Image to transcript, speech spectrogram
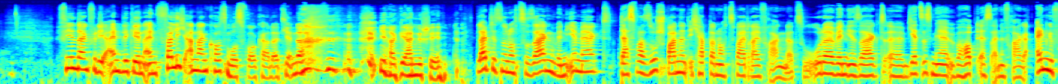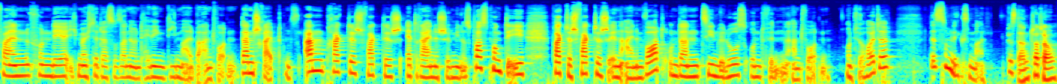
Vielen Dank für die Einblicke in einen völlig anderen Kosmos, Frau Kadertjender. ja, gern geschehen. Bleibt jetzt nur noch zu sagen, wenn ihr merkt, das war so spannend, ich habe da noch zwei, drei Fragen dazu. Oder wenn ihr sagt, äh, jetzt ist mir überhaupt erst eine Frage eingefallen, von der ich möchte, dass Susanne und Henning die mal beantworten. Dann schreibt uns an praktischfaktisch.rheinische-post.de praktisch faktisch in einem Wort und dann ziehen wir los und finden Antworten. Und für heute, bis zum nächsten Mal. Bis dann, ciao, ciao.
